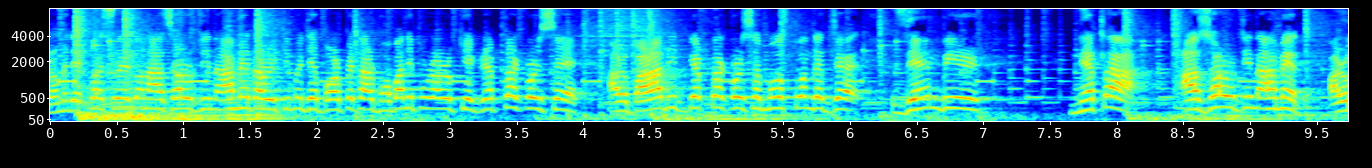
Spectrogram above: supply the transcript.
আমি দেখুৱাইছো এজন আজহাৰুদ্দিন আহমেদ আৰু ইতিমধ্যে বৰপেটাৰ ভৱানীপুৰ আৰক্ষীয়ে গ্ৰেপ্তাৰ কৰিছে আৰু বাৰাদিত গ্ৰেপ্তাৰ কৰিছে মষ্ট ৱান্টেড জে এম বিৰ নেতা আজহাৰুদ্দিন আহমেদ আৰু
